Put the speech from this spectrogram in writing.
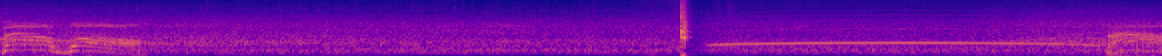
Foul ball. Foul.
